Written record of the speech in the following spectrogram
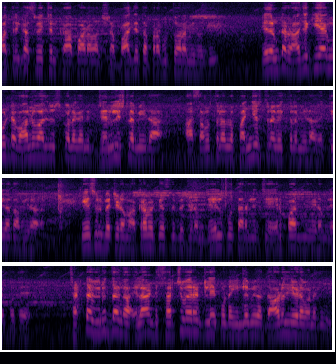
పత్రికా స్వేచ్ఛను కాపాడవలసిన బాధ్యత ప్రభుత్వాల మీద ఉంది. ఏదంటే రాజకీయంగా ఉంటే వాళ్ళు వాళ్ళు చూసుకోలే కానీ జర్నలిస్టుల మీద ఆ సంస్థలలో పనిచేస్తున్న వ్యక్తుల మీద వ్యక్తిగత మీద కేసులు పెట్టడం అక్రమ కేసులు పెట్టడం జైలుకు తరలించే ఏర్పాట్లు చేయడం లేకపోతే చట్ట విరుద్ధంగా ఎలాంటి సర్చ్ వారెంట్ లేకుండా ఇళ్ళ మీద దాడులు చేయడం అనేది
